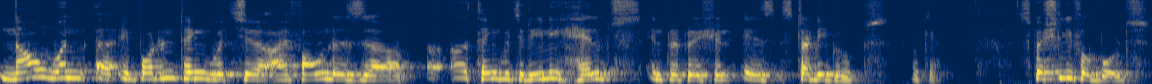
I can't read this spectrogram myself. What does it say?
now one uh, important thing which uh, i found is uh, a thing which really helps in preparation is study groups okay? Especially for boards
